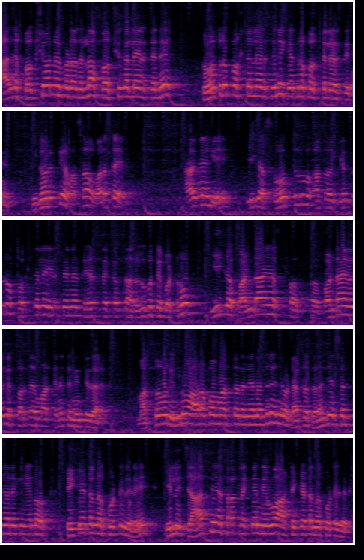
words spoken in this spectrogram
ಆದ್ರೆ ಪಕ್ಷವನ್ನ ಬಿಡೋದಿಲ್ಲ, ಪಕ್ಷದಲ್ಲೇ ಇರ್ತೇನೆ. ಸೋತ್ರ ಪಕ್ಷದಲ್ಲೇ ಇರ್ತೀನಿ, ಗೆದ್ರ ಪಕ್ಷದಲ್ಲೇ ಇರ್ತೀನಿ. ಇದೋ ರೀತಿ ಹೊಸ ವರಸೆ. ಹಾಗಾಗಿ ಈಗ ಸೋತರು ಅಥವಾ ಗೆದ್ರು ಪಕ್ಷದಲ್ಲೇ ಇರ್ತೇನೆ ಅಂತ ಹೇಳ್ತಕ್ಕಂತ ರಘುಪತಿ ಭಟ್ರು ಈಗ ಬಂಡಾಯ ಬಂಡಾಯವಾಗಿ ಸ್ಪರ್ಧೆ ಮಾಡ್ತೇನೆ ಅಂತ ನಿಂತಿದ್ದಾರೆ. ಮತ್ತವ್ರು ಇನ್ನೂ ಆರೋಪ ಮಾಡ್ತಾ ಇರೋದು ಏನಂದ್ರೆ, ನೀವು ಡಾಕ್ಟರ್ ಧನಂಜಯ ಸರ್ಜಿ ಅವರಿಗೆ ಏನು ಟಿಕೆಟ್ ಅನ್ನು ಕೊಟ್ಟಿದ್ದೀರಿ, ಇಲ್ಲಿ ಜಾತಿಯ ಕಾರಣಕ್ಕೆ ನೀವು ಆ ಟಿಕೆಟ್ ಅನ್ನು ಕೊಟ್ಟಿದ್ದೀರಿ.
